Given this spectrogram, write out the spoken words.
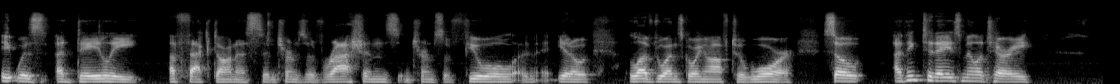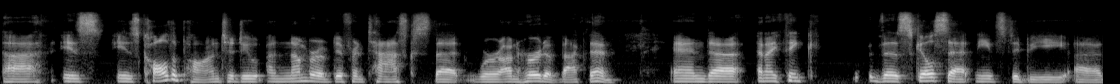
it was a daily effect on us in terms of rations, in terms of fuel, and you know, loved ones going off to war. So I think today's military uh, is is called upon to do a number of different tasks that were unheard of back then, and uh, and I think the skill set needs to be uh,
